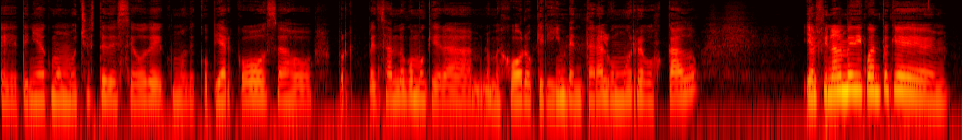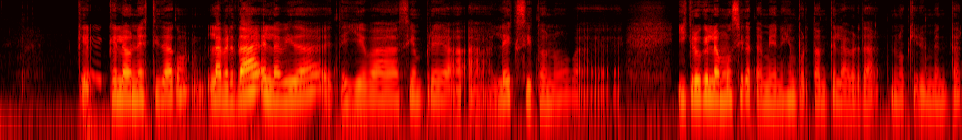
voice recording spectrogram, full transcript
eh, tenía como mucho este deseo de como de copiar cosas o por- pensando como que era lo mejor o quería inventar algo muy rebuscado. Y al final me di cuenta que, que, que la honestidad, la verdad en la vida eh, te lleva siempre al éxito, ¿no? A- y creo que la música también es importante, la verdad. No quiero inventar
